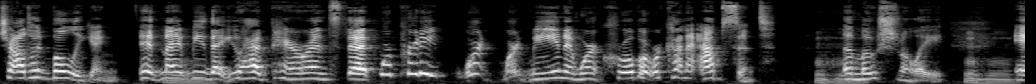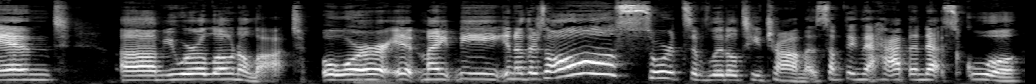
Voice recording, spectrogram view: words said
childhood bullying. It might be that you had parents that were pretty weren't weren't mean and weren't cruel, but were kind of absent Mhm. emotionally, Mhm. and um, you were alone a lot. Or it might be, you know, there's all sorts of little t traumas. Something that happened at school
